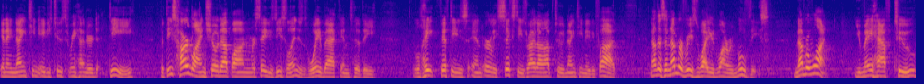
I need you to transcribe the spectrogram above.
in a 1982 300D, but these hard lines showed up on Mercedes diesel engines way back into the late 50s and early 60s, right on up to 1985. Now there's a number of reasons why you'd want to remove these. Number one, you may have to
